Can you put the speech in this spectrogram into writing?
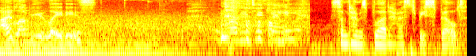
I love you, ladies. Love you too, Kimmy. Sometimes blood has to be spilled.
